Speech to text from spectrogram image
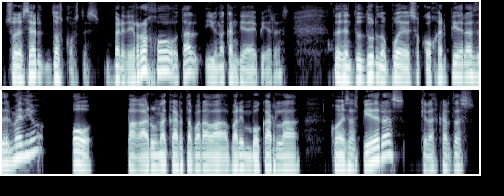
Suele ser dos costes, verde y rojo o tal, y una cantidad de piedras. Entonces en tu turno puedes o coger piedras del medio o pagar una carta para, para invocarla con esas piedras, que las cartas,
